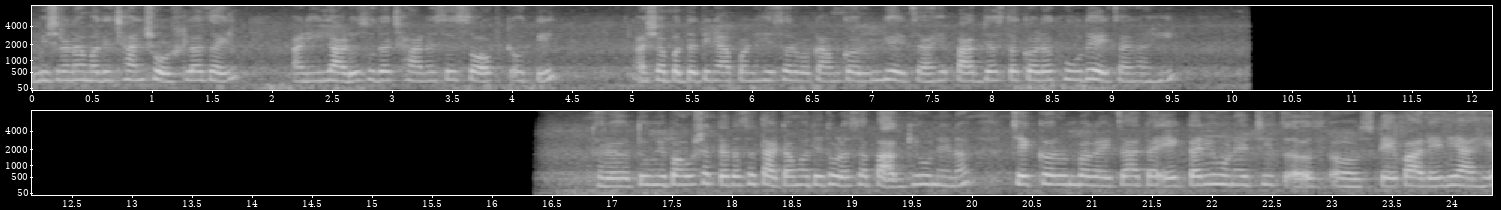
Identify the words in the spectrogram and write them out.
मिश्रणामध्ये छान शोषला जाईल. आणि लाडूसुद्धा छान असे सॉफ्ट होतील. अशा पद्धतीने आपण हे सर्व काम करून घ्यायचं आहे. पाक जास्त कडक होऊ द्यायचा नाही. तर तुम्ही पाहू शकता तसं ताटामध्ये थोडासा पाक घेऊन आहे ना चेक करून बघायचा. आता एक तारी होण्याचीच स्टेप आलेली आहे.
